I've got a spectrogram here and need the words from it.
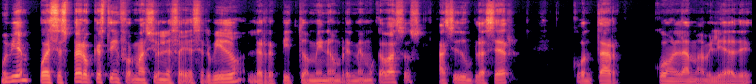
Muy bien, pues espero que esta información les haya servido. Les repito, mi nombre es Memo Cavazos. Ha sido un placer contar con la amabilidad de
